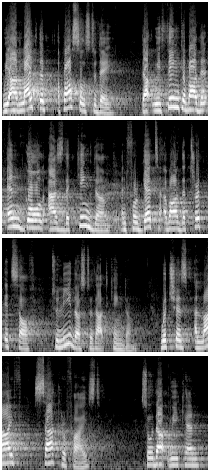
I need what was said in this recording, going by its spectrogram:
We are like the apostles today, that we think about the end goal as the kingdom and forget about the trip itself to lead us to that kingdom, which is a life sacrificed so that we can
